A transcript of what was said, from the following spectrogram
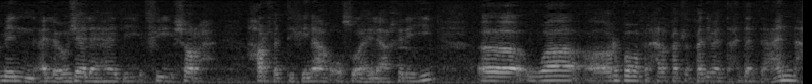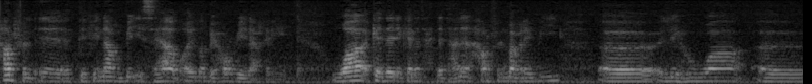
من العجالة هذه في شرح حرف التفيناغ أصوله إلى آخره. وربما في الحلقات القادمة نتحدث عن حرف التفيناغ بإسهاب أيضا بحروفه إلى آخره. وكذلك نتحدث عن الحرف المغربي آه، اللي هو آه،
